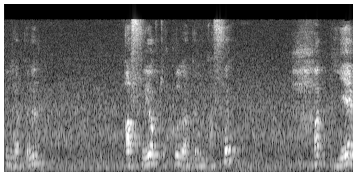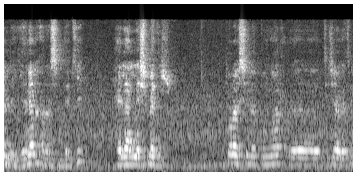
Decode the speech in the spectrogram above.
kul hakkının affı yoktur. Kul hakkının affı hak yiyenle yenen arasındaki helalleşmedir. Dolayısıyla bunlar e, ticaretin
